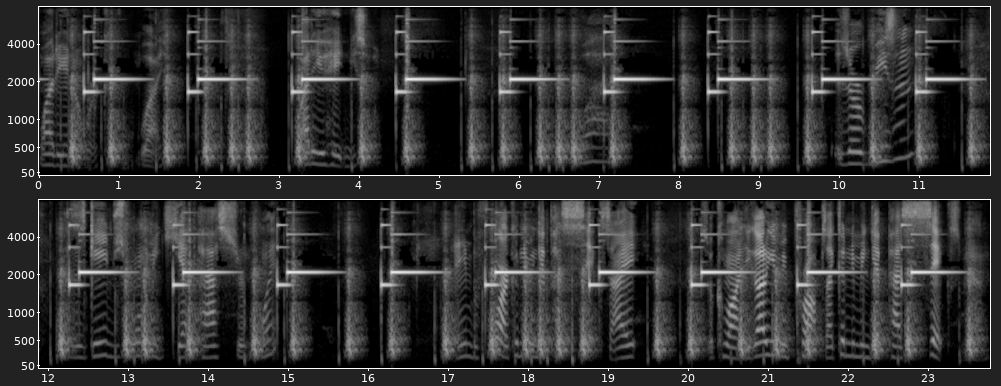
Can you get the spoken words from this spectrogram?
Why do you not work? Why? Why do you hate me so? Why? Is there a reason? This game just won't let me get past a certain point. And even before, I couldn't even get past six, right? So come on, you gotta give me props. I couldn't even get past six, man.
